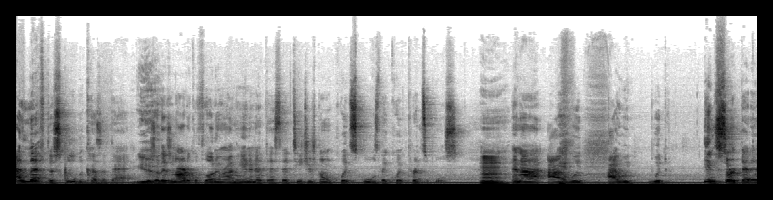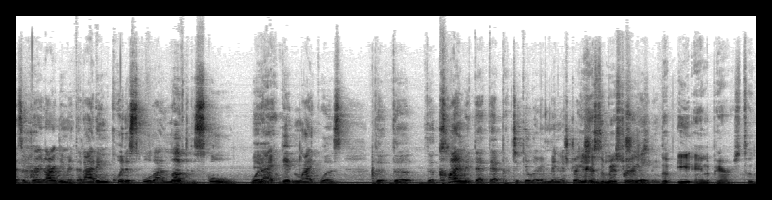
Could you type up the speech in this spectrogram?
I left the school because of that. Yeah. So there's an article floating around the internet that said teachers don't quit schools; they quit principals. Mm. And I, I would, I would, would insert that as a great argument that I didn't quit a school. I loved the school. What Yeah. I didn't like was the the the climate that that particular administration Yeah, it's created. the and the parents too.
